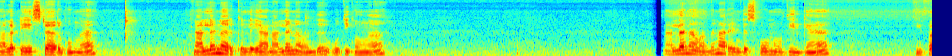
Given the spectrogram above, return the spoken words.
நல்லா டேஸ்ட்டாக இருக்குங்க. நல்லெண்ணெய் இருக்கு இல்லையா? நல்லெண்ணெய் வந்து ஊற்றிக்கோங்க நல்லெண்ணெய் வந்து நான் ரெண்டு ஸ்பூன் ஊற்றிருக்கேன் இப்போ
